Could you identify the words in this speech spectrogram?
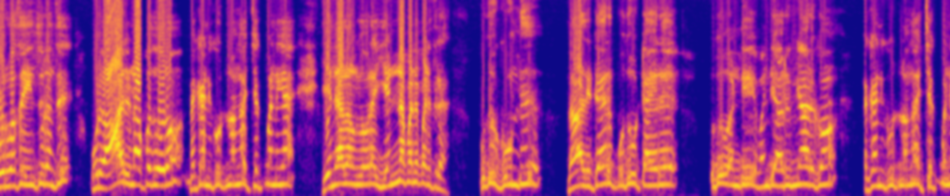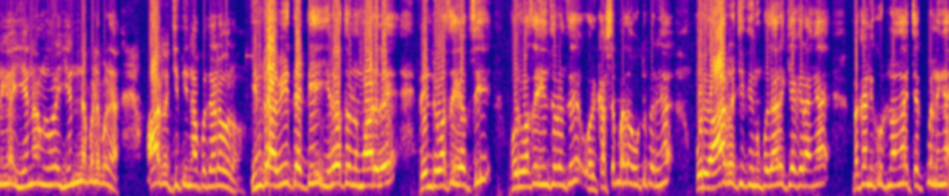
ஒரு வருஷம் இன்சூரன்ஸ் ஒரு ஆறு நாற்பது வரும். மெக்கானிக் கூட்டினாங்க செக் பண்ணுங்க. என்னால் உங்களோட என்ன பண்ண பண்ணி புது கூண்டு நாலு டயரு புது டயரு புது வண்டி வண்டி அருமையாக இருக்கும். மெக்கானிக் கூட்டினாங்க செக் பண்ணுங்க. ஏன்னா உங்களுக்கு என்ன பண்ண பண்ண ஆறு லட்சத்தி நாற்பதாயிரம் வரும். இன்ட்ரா வி தேர்ட்டி இருபத்தொன்று மாடலு ரெண்டு வருஷம் எஃப்சி ஒரு வருஷம் இன்சூரன்ஸ் ஒரு கஸ்டமர் தான் விட்டு போயிருங்க. ஒரு ஆறு லட்சத்தி முப்பதாயிரம் கேட்குறாங்க மெக்கானிக் கூட்டினாங்க செக் பண்ணுங்க.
